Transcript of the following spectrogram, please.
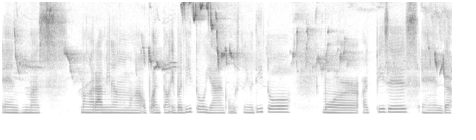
And mas mga raming ang mga upuan pang iba dito. Yan, kung gusto nyo dito. More art pieces. And uh,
